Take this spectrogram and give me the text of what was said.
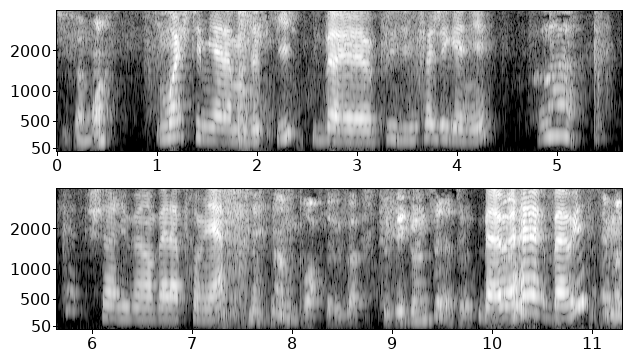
Qui ça, moi? Moi, je t'ai mis à l'amende de ski. Bah, plus d'une fois, j'ai gagné. Quoi? Je suis arrivée en bas la première. N'importe quoi. Tout est comme ça, toi. Bah ouais, bah oui. Et moi,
